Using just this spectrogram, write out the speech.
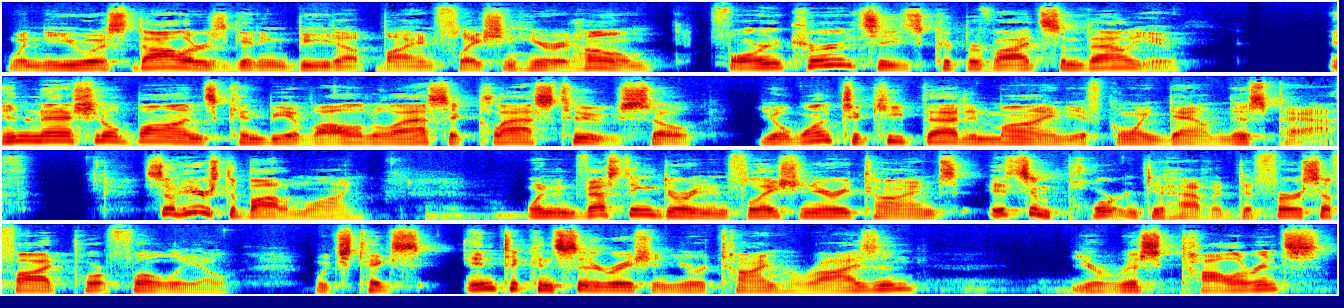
when the US dollar is getting beat up by inflation here at home. Foreign currencies could provide some value. International bonds can be a volatile asset class too, so you'll want to keep that in mind if going down this path. So here's the bottom line. When investing during inflationary times, it's important to have a diversified portfolio which takes into consideration your time horizon, your risk tolerance,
